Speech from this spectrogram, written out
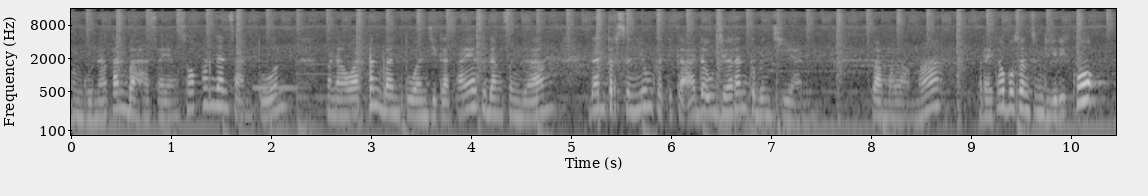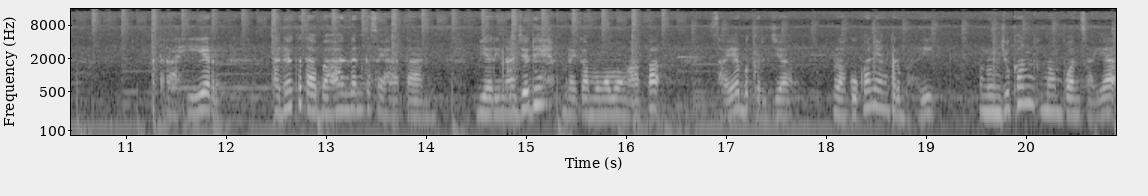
menggunakan bahasa yang sopan dan santun, menawarkan bantuan jika saya sedang senggang, dan tersenyum ketika ada ujaran kebencian. Lama-lama, mereka bosan sendiri kok. Terakhir, ada ketabahan dan kesehatan. Biarin aja deh mereka mau ngomong apa. Saya bekerja, melakukan yang terbaik, menunjukkan kemampuan saya,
